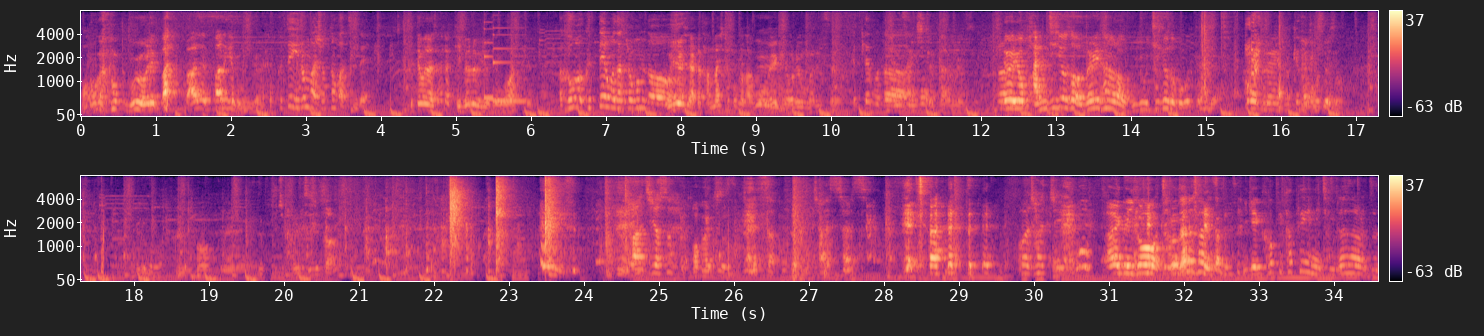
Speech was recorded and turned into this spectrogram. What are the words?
뭐가 뭐 원래 빠, 빠르, 빠르게 먹는 거야. 그때 이런 맛이었던 것 같은데 그때보다 살짝 디벨롭이 된것 같아요. 아, 그거 그때보다 조금 더 우유에서 약간 단맛이 조금 더 나고. 왜 이렇게 어려운 말 했어요? 그때보다 상상시켰다 하면서 야 이거 반 찢어서 아메리카노라고 우유 찢어서 먹어도 되는데? 그래 그래 그렇게 먹어 먹어 찢어서. 이거 먹어. 어, 네. 굳이 발을 찢을까? 아 찢었어? 어, 발 찢었어. 잘했어. 잘했어 잘했어. 잘했대. 어 잘했지. 아 근데 이거 잠자는 사람이니까 이게 커피 카페인이 잠자는 사람한테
